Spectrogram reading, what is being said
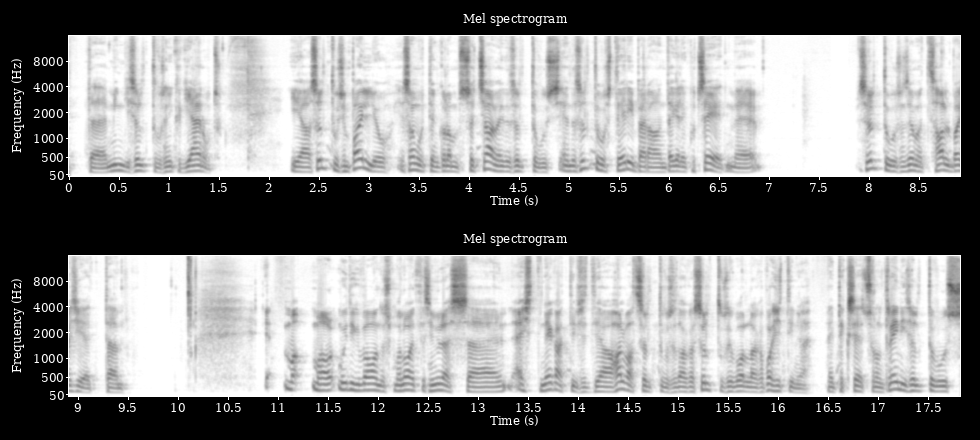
et eh, mingi sõltuvus on ikkagi jäänud. Ja sõltuvusi on palju ja samuti on ka olemas sotsiaalmeedia sõltuvus. Ja nende sõltuvuste eripära on tegelikult see, et me, sõltuvus on selles mõttes halb asi, et ma, ma muidugi vabandust, ma loetlesin üles äh, hästi negatiivsed ja halvad sõltuvused, aga sõltuvus võib olla ka positiivne. näiteks see, et sul on trennisõltuvus,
